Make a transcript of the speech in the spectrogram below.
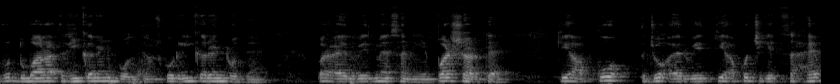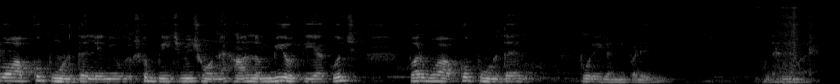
वो दोबारा रिकरेंट बोलते हैं, उसको रिकरेंट होते हैं। पर आयुर्वेद में ऐसा नहीं है। पर शर्त है कि आपको जो आयुर्वेद की आपको चिकित्सा है, वो आपको पूर्णतः लेनी होगी। उसको बीच में छोड़ना है। हाँ लंबी होती है कुछ, पर वो आपको पूर्णतः पूरी करनी पड़ेगी। धन्यवाद।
